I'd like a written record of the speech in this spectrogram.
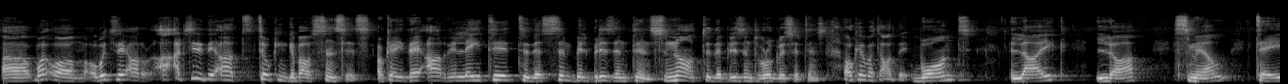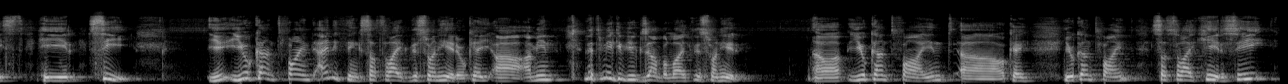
uh, well, um, which they are actually they are talking about senses. Okay, they are related to the simple present tense, not to the present progressive tense. Okay, what are they? Want, like, love, smell, taste, hear, see. You, you can't find anything such like this one here. Okay, uh, I mean, let me give you example like this one here. Uh, you can't find uh, okay you can't find such like here. See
